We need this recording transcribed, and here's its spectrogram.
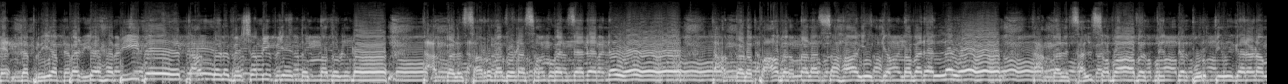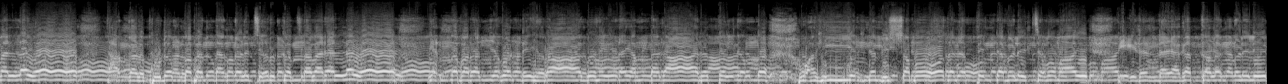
എന്റെ പ്രിയപ്പെട്ട ഹബീബേ താങ്കൾ വിഷമിക്കേണ്ടുന്നതുണ്ട് താങ്കൾ സർവഗുണ സമ്പന്നനല്ലയോ താങ്കൾ പാപങ്ങളെ സഹായിക്കുന്നവരല്ലയോ? താങ്കൾ സൽസ്വഭാവത്തിന്റെ പൂർത്തീകരണമല്ലയോ? താങ്കൾ കുടുംബ ബന്ധങ്ങൾ ചേർക്കുന്നവരല്ലയോ എന്ന് പറഞ്ഞുകൊണ്ട് ഹിറാഗുഹയുടെ അന്ധകാരത്തിൽ നിന്ന് വഹീയന്റെ വിശ്വബോധനത്തിന്റെ വെളിച്ചവുമായി വീടിന്റെ അകത്തളങ്ങളിലേക്ക്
